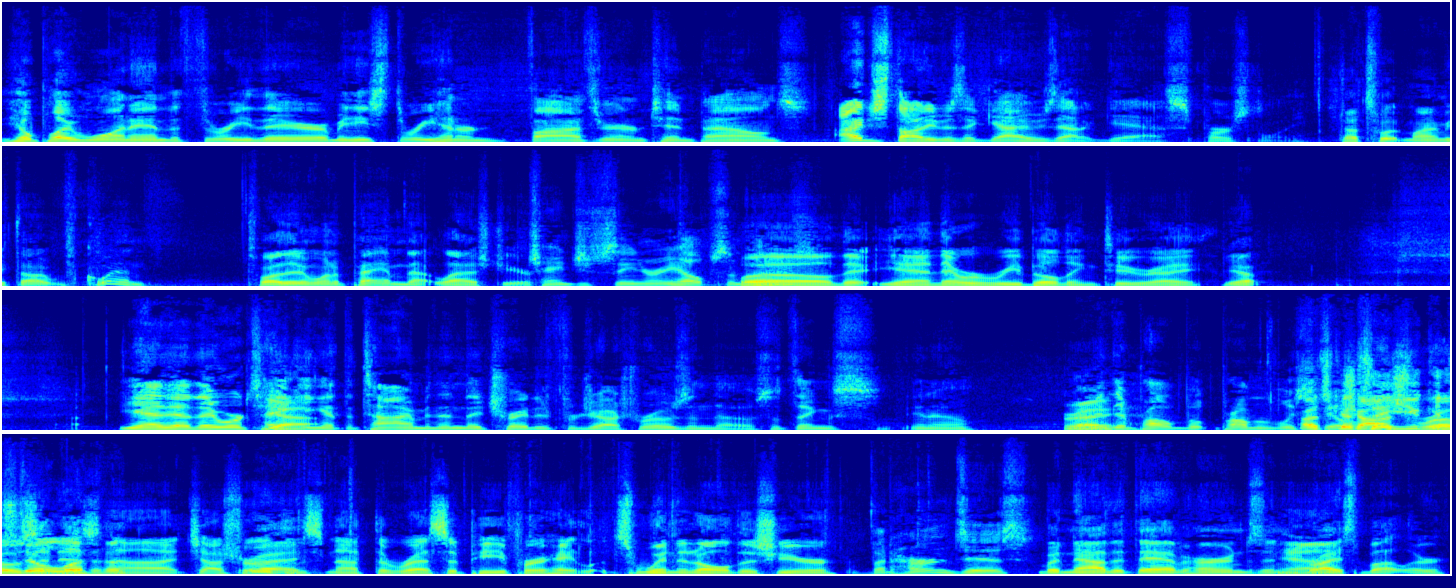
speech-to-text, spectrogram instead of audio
He'll play one and the three there. I mean, he's 305, 310 pounds. I just thought he was a guy who's out of gas, personally. That's what Miami thought with Quinn. That's why they didn't want to pay him that last year. Change of scenery helps him. Well, yeah, and they were rebuilding too, right? Yep. Yeah, yeah, they were tanking Yeah. at the time, and then they traded for Josh Rosen, though. So things, you know, I mean, Right. they're probably probably I was still. gonna say, Josh you Rosen still- is not. Josh Rosen's not the recipe for hey, let's win it all this year. but Hearns is. But now that they have Hearns and Yeah. Bryce Butler,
